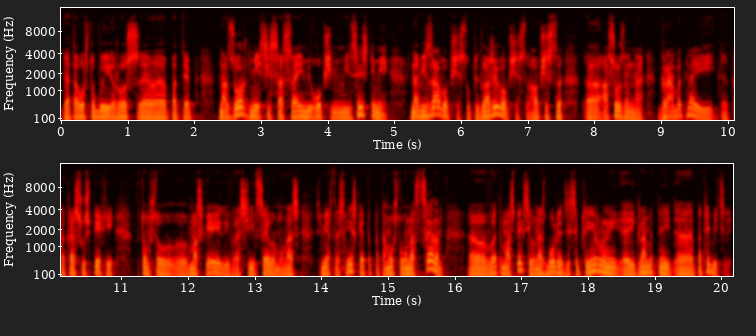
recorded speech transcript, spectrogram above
для того, чтобы Роспотребнадзор вместе со своими общими медицинскими навязал обществу, предложил обществу, а общество э, осознанно, грамотно, и как раз успехи в том, что в Москве или в России в целом у нас смертность низкая, это потому, что у нас в целом э, в этом аспекте у нас более дисциплинированные и грамотные э, потребители.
